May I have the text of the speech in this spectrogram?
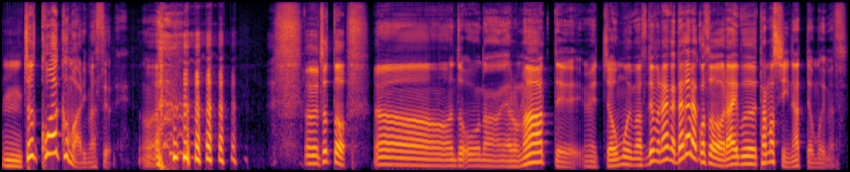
うん、ちょっと怖くもありますよね。うん、ちょっとうんどうなんやろなってめっちゃ思います。でもなんかだからこそライブ楽しいなって思います。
